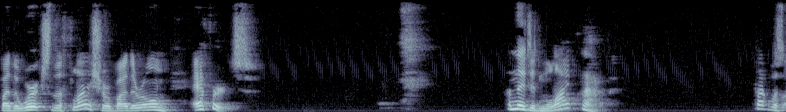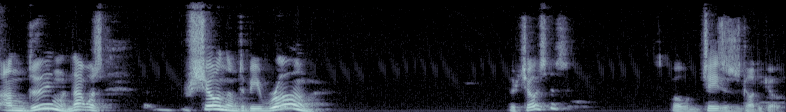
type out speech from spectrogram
by the works of the flesh or by their own efforts. And they didn't like that. That was undoing them. That was showing them to be wrong. Their choices? Well, Jesus has got to go.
